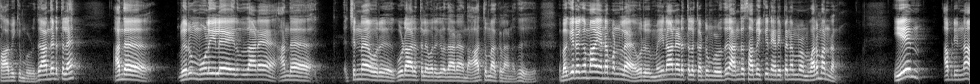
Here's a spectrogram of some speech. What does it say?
ஸ்தாபிக்கும் பொழுது அந்த இடத்துல அந்த வெறும் மூலையில் இருந்ததான அந்த சின்ன ஒரு கூடாரத்தில் வருகிறதான அந்த ஆத்துமாக்களானது பகிரங்கமாக என்ன பண்ணல. ஒரு மெயினான இடத்துல கட்டும் பொழுது அந்த சபைக்கு நிறைய பேர் நம்ம வரமாட்டாங்க. ஏன் அப்படின்னா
